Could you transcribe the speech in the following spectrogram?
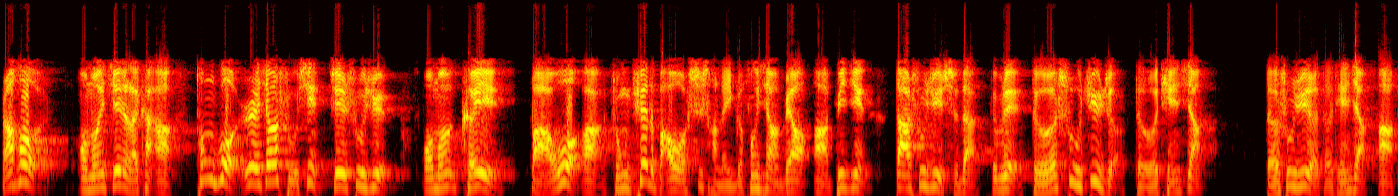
然后我们接着来看啊，通过热销属性这些数据。我们可以把握啊，准确的把握市场的一个风向标啊，毕竟大数据时代，对不对？得数据者得天下，得数据者得天下啊。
